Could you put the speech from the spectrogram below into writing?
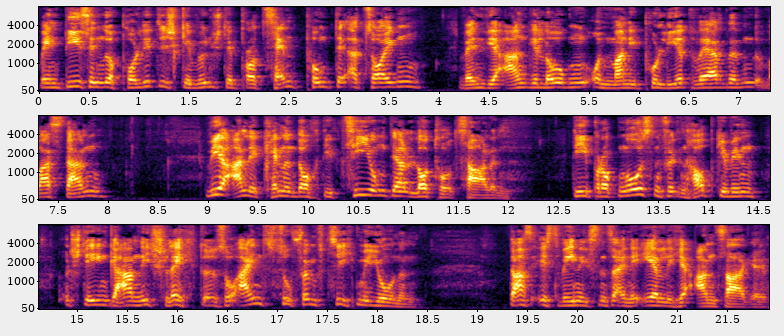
wenn diese nur politisch gewünschte Prozentpunkte erzeugen, wenn wir angelogen und manipuliert werden, was dann? Wir alle kennen doch die Ziehung der Lottozahlen. Die Prognosen für den Hauptgewinn stehen gar nicht schlecht, so 1 zu 50 Millionen. Das ist wenigstens eine ehrliche Ansage.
